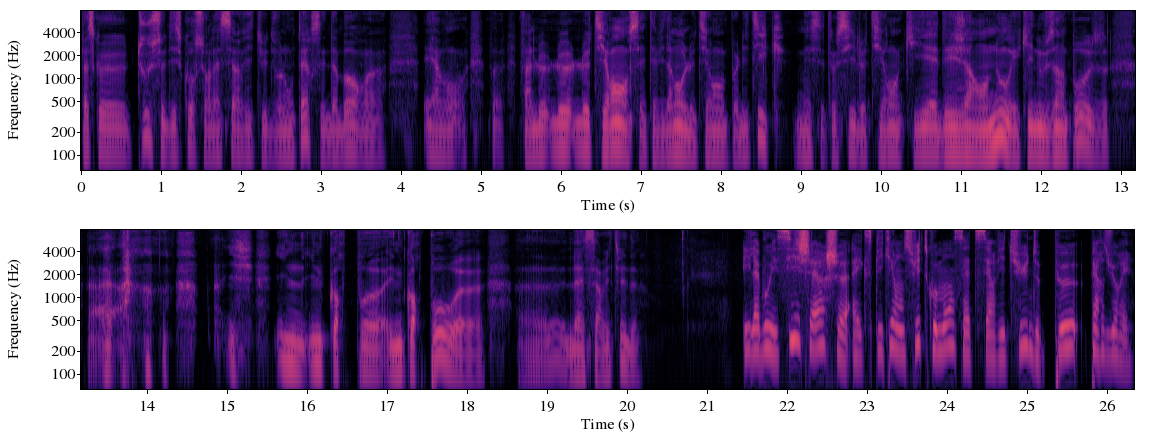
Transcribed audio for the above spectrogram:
Parce que tout ce discours sur la servitude volontaire, c'est d'abord euh, et enfin le, tyran, c'est évidemment le tyran politique, mais c'est aussi le tyran qui est déjà en nous et qui nous impose à, à, in, in, corpo, euh, euh, la servitude. Et la Boétie cherche à expliquer ensuite comment cette servitude peut perdurer.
